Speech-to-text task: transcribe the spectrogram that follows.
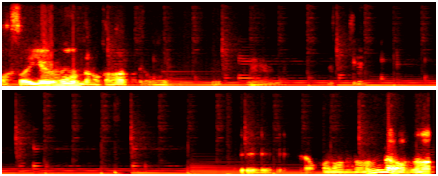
あ、そういうもんなのかなって思う。うん。で、だからなんだろうな。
